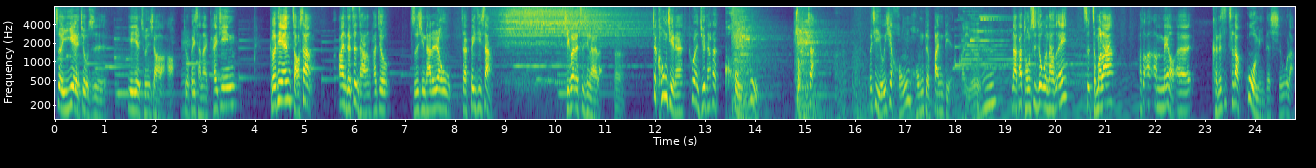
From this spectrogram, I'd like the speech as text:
这一夜就是夜夜春宵了哈，就非常的开心。隔天早上，按着正常，他就执行他的任务，在飞机上。奇怪的事情来了，嗯，这空姐呢突然觉得她的口部肿胀，而且有一些红红的斑点。哎呦，嗯，那他同事就问他说：“哎，是怎么啦？”他说：“啊啊，没有，呃。”可能是吃到过敏的食物了，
